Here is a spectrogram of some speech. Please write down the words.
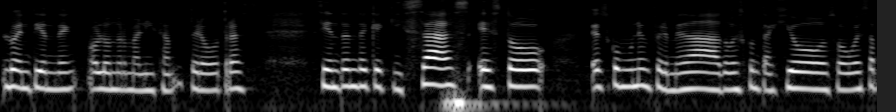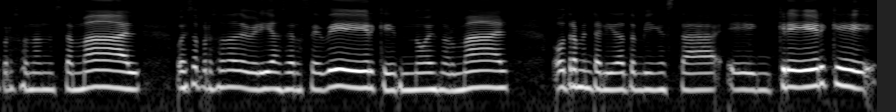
lo entienden o lo normalizan, pero otras sienten de que quizás esto es como una enfermedad o es contagioso o esa persona no está mal o esa persona debería hacerse ver que no es normal. Otra mentalidad también está en creer que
